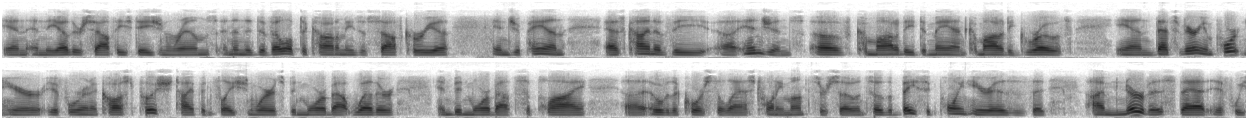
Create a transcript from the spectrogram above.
and and the other Southeast Asian rims, and then the developed economies of South Korea and Japan as kind of the uh, engines of commodity demand, commodity growth. And that's very important here if we're in a cost push type inflation where it's been more about weather and been more about supply uh, over the course of the last 20 months or so. And so the basic point here is, is that I'm nervous that if we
